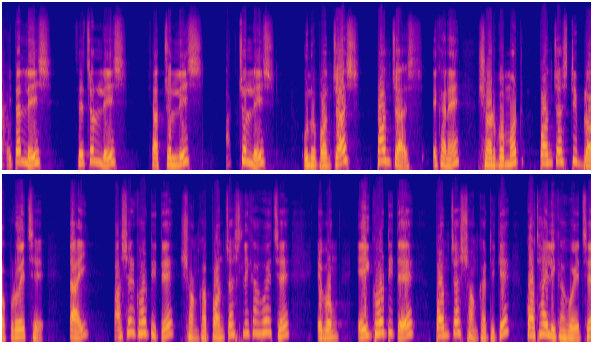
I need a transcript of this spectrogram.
পঁয়তাল্লিশ, ছেচল্লিশ, সাতচল্লিশ, আটচল্লিশ উনপঞ্চাশ পঞ্চাশ। এখানে সর্বমোট পঞ্চাশটি ব্লক রয়েছে। তাই পাশের ঘরটিতে সংখ্যা পঞ্চাশ লেখা হয়েছে এবং এই ঘরটিতে পঞ্চাশ সংখ্যাটিকে কথায় লেখা হয়েছে।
